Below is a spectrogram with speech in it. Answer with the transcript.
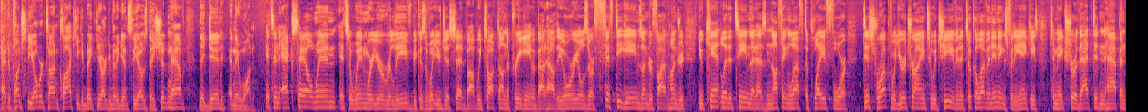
had to punch the overtime clock. You could make the argument against the O's. They shouldn't have. They did, and they won. It's an exhale win. It's a win where you're relieved because of what you just said, Bob. We talked on the pregame about how the Orioles are 50 games under 500. You can't let a team that has nothing left to play for disrupt what you're trying to achieve. And it took 11 innings for the Yankees to make sure that didn't happen.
